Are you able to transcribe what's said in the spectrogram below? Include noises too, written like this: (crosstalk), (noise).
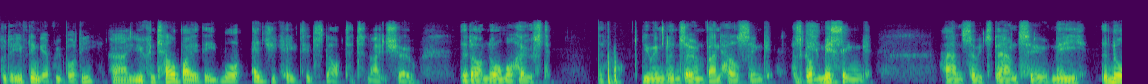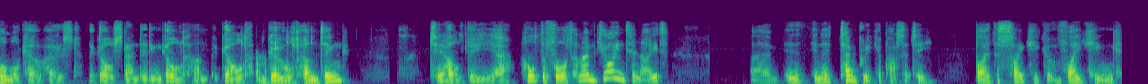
good evening, everybody. Uh, you can tell by the more educated start to tonight's show that our normal host, New England's own Van Helsing, has gone missing. And so it's down to me, the normal co-host, the gold standard in gold hunt, gold gold hunting, to hold the uh, hold the fort. And I'm joined tonight um, in in a temporary capacity by the psychic Viking,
